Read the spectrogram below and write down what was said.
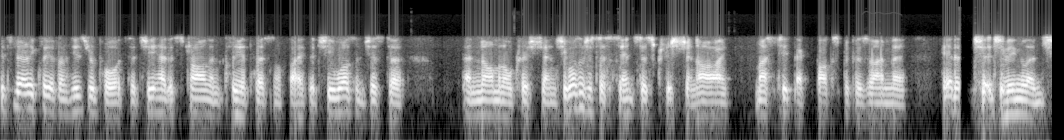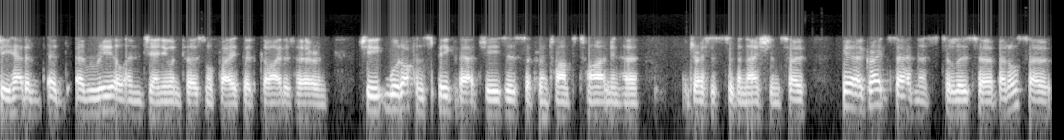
it's very clear from his reports that she had a strong and clear personal faith. That she wasn't just a a nominal Christian. She wasn't just a census Christian. Oh, I must tick that box because I'm the head of the Church of England. She had a, a, a real and genuine personal faith that guided her and she would often speak about Jesus from time to time in her addresses to the nation. So, yeah, a great sadness to lose her, but also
